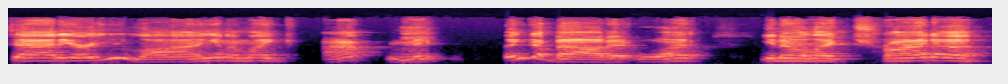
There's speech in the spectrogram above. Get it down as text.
"Daddy, are you lying?" And I'm like, ah, think about it what you know like try to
